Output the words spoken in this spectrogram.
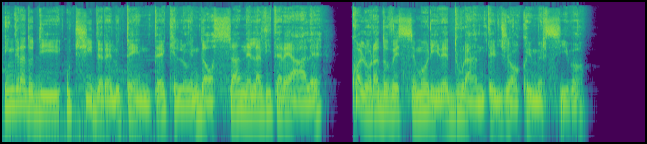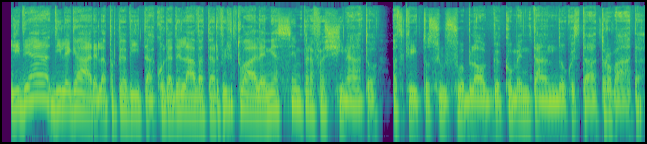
in grado di uccidere l'utente che lo indossa nella vita reale qualora dovesse morire durante il gioco immersivo. L'idea di legare la propria vita a quella dell'avatar virtuale mi ha sempre affascinato, ha scritto sul suo blog commentando questa trovata.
